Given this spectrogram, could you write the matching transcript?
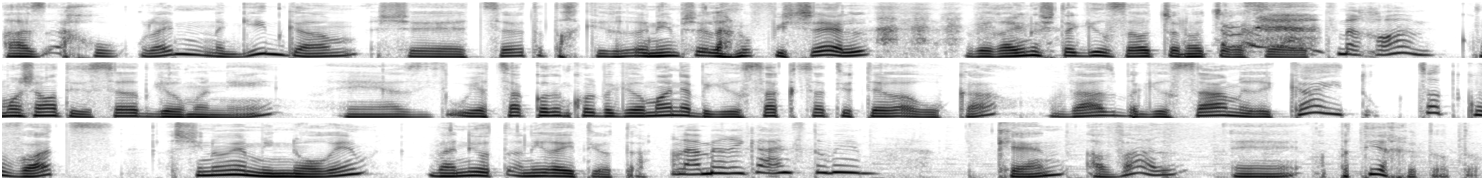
אז אנחנו אולי נגיד גם שצוות התחקירנים שלנו פישל, וראינו שתי גרסאות שונות של הסרט. נכון. כמו שאמרתי, זה סרט גרמני, אה, אז הוא יצא קודם כל בגרמניה בגרסה קצת יותר ארוכה, ואז בגרסה האמריקאית הוא קצת כווץ, השינויים הם מינוריים, ואני אני ראיתי אותה. לאמריקאים סתומים. כן, אבל אה, הפתיח יותר טוב.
